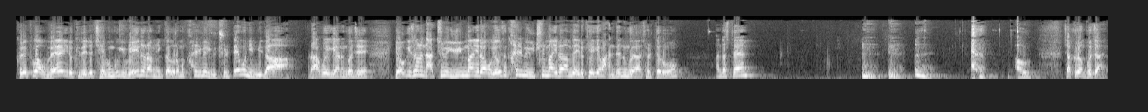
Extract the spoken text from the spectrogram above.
그래프가 왜 이렇게 되죠? 재분극이 왜 일어납니까? 그러면 칼륨의 유출 때문입니다. 라고 얘기하는 거지. 여기서는 나트륨의 유입만이라고 여기서 칼륨의 유출만 일어납니다. 이렇게 얘기하면 안 되는 거야. 절대로. understand? 아우. 자, 그럼 보자.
